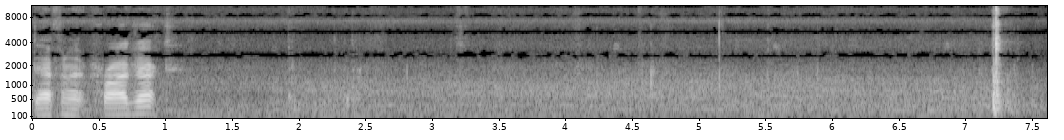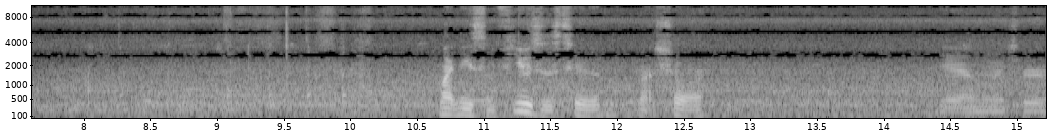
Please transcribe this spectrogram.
Definite project. Might need some fuses too, not sure. Yeah, I'm gonna make sure.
